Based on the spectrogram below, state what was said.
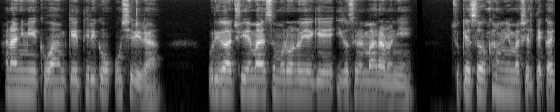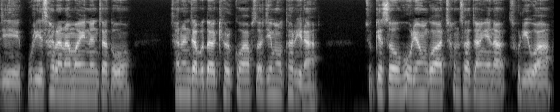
하나님이 그와 함께 데리고 오시리라. 우리가 주의 말씀으로 너에게 이것을 말하노니 주께서 강림하실 때까지 우리 살아남아 있는 자도 자는 자보다 결코 앞서지 못하리라. 주께서 호령과 천사장의 소리와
